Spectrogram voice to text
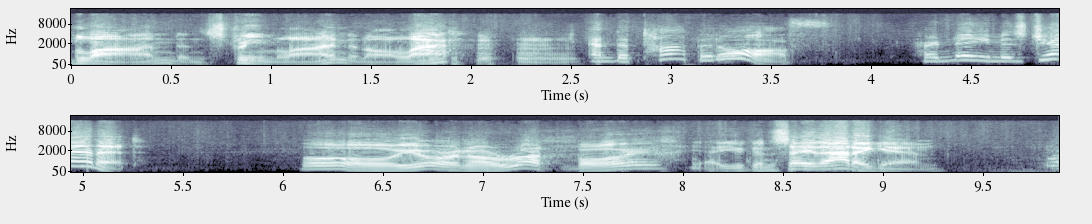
blonde and streamlined and all that. and to top it off, her name is Janet. Oh, you're in a rut, boy. Yeah, you can say that again. No,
